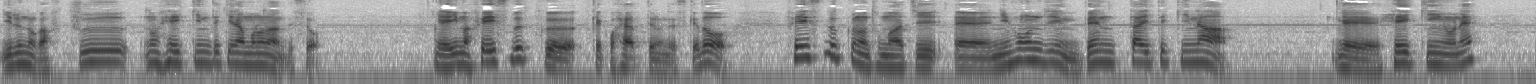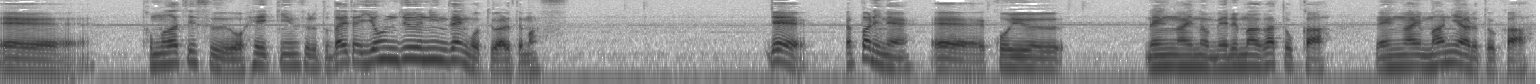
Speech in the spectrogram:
いるのが普通の平均的なものなんですよ。えー今、フェイスブック結構流行ってるんですけど、フェイスブックの友達、えー日本人全体的な、えー平均をね、えー友達数を平均すると大体40人前後と言われてます。で、やっぱりね、えーこういう恋愛のメルマガとか、恋愛マニュアルとか、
